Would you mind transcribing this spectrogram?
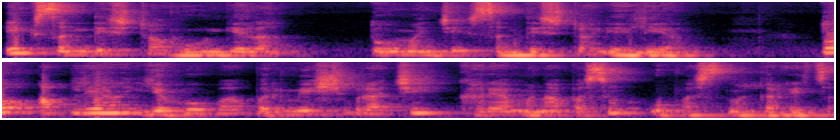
एक संदेष्टा होऊन गेला तो म्हणजे संदेष्टा एलिया. तो आपल्या यहोवा परमेश्वराची खऱ्या मनापासून उपासना करायचा.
